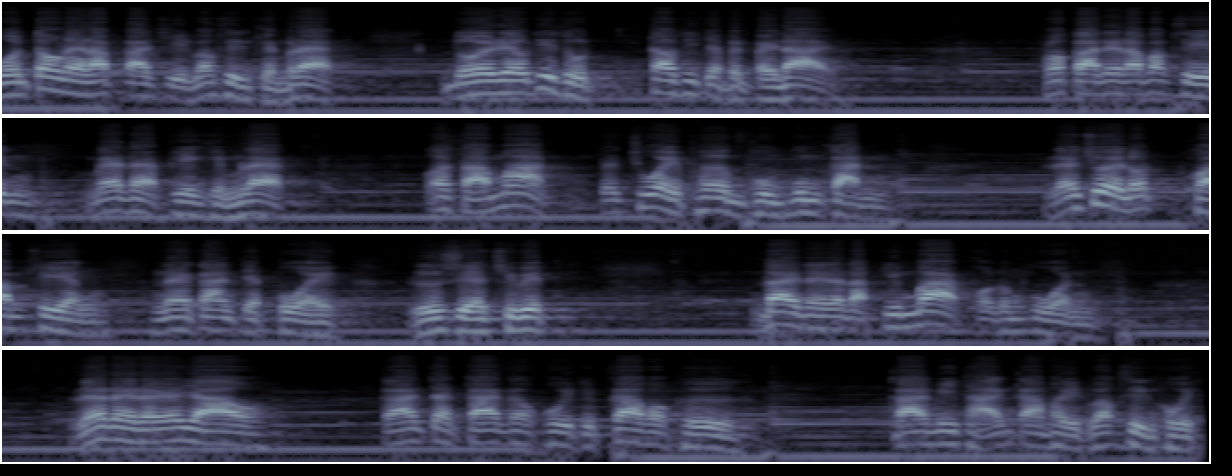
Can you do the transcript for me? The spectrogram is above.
ควรต้องได้รับการฉีดวัคซีนเข็มแรก โดยเร็วที่สุดเท่าที่จะเป็นไปได้ เพราะการได้รับวัคซีนแม้แต่เพียงเข็มแรก ก็สามารถ จะช่วยเพิ่มภูมิคุ้มกัน และช่วยลดความเสี่ยงในการเจ็บป่วยหรือเสียชีวิต ได้ในระดับที่มากพอสมควร และในระยะยาวการจัดการกับโควิด -19 ก็คือ การมีฐานการผลิตวัคซีนโควิด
